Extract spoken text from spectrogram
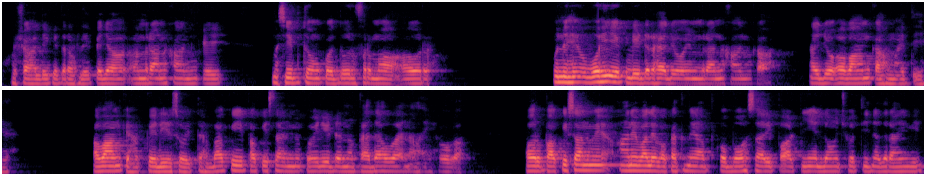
خوشحالی کی طرف لے کے جا اور عمران خان کی مصیبتوں کو دور فرما اور انہیں وہی ایک لیڈر ہے جو عمران خان کا، جو عوام کا حمایتی ہے۔ عوام کے حق کے لیے سوچتا ہے۔ باقی پاکستان میں کوئی لیڈر نہ پیدا ہوا ہے نہ ہی ہوگا۔ اور پاکستان میں آنے والے وقت میں آپ کو بہت ساری پارٹیاں لانچ ہوتی نظر آئیں گی۔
